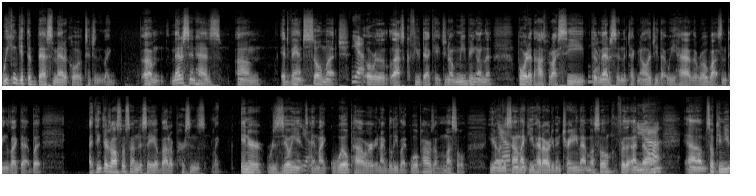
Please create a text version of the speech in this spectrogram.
we can get the best medical attention like um, medicine has um, advanced so much Yeah. over the last few decades you know me being on the board at the hospital i see the Yeah. medicine the technology that we have the robots and things like that but i think there's also something to say about a person's like inner resilience Yeah. and like willpower and i believe like willpower is a muscle you know and it sounded like you had already been training that muscle for the unknown um, so can you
